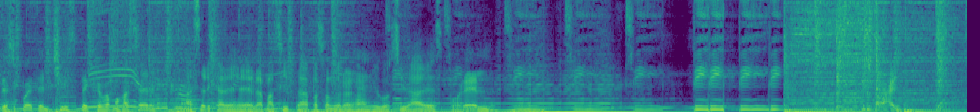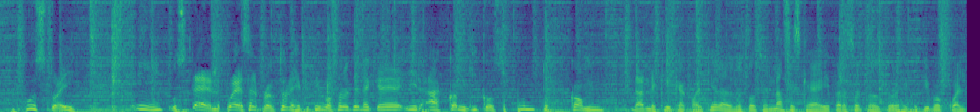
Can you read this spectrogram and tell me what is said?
después del chiste que vamos a hacer acerca de la masita, pasándole las ligosidades por él. Ay, justo ahí. Y usted puede ser productor ejecutivo, solo tiene que ir a comicicos.com, darle clic a cualquiera de los dos enlaces que hay ahí para ser productor ejecutivo. Cual,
